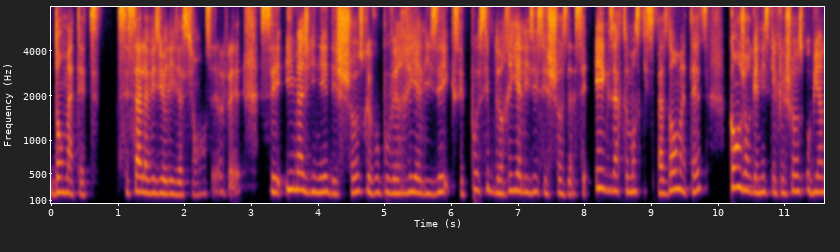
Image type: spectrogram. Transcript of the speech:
dans ma tête. C'est ça la visualisation. C'est imaginer des choses que vous pouvez réaliser, que c'est possible de réaliser ces choses-là. C'est exactement ce qui se passe dans ma tête quand j'organise quelque chose ou bien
